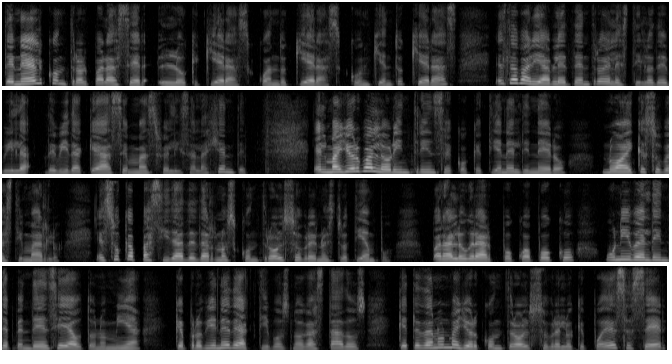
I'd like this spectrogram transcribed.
Tener el control para hacer lo que quieras, cuando quieras, con quien tú quieras, es la variable dentro del estilo de vida, que hace más feliz a la gente. El mayor valor intrínseco que tiene el dinero no hay que subestimarlo, es su capacidad de darnos control sobre nuestro tiempo, para lograr poco a poco un nivel de independencia y autonomía que proviene de activos no gastados que te dan un mayor control sobre lo que puedes hacer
